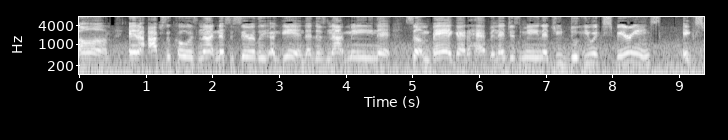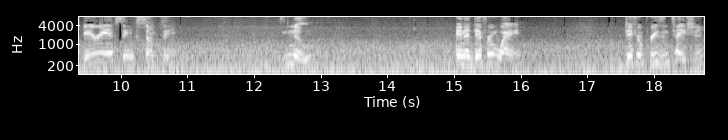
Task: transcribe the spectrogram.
Um, and an obstacle is not necessarily again that does not mean that something bad got to happen. That just mean that you do you experience experiencing something new in a different way, different presentation,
